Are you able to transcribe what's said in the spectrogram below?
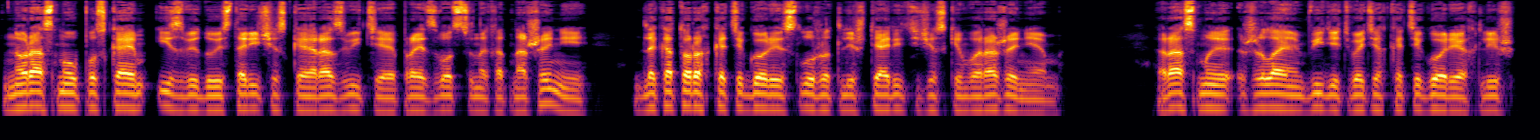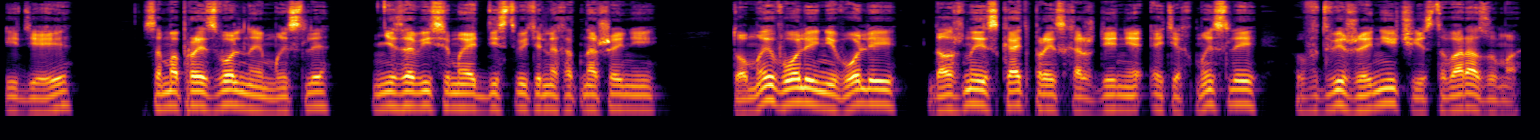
Но раз мы упускаем из виду историческое развитие производственных отношений, для которых категории служат лишь теоретическим выражением, раз мы желаем видеть в этих категориях лишь идеи, самопроизвольные мысли, независимые от действительных отношений, то мы волей-неволей должны искать происхождение этих мыслей в движении чистого разума.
